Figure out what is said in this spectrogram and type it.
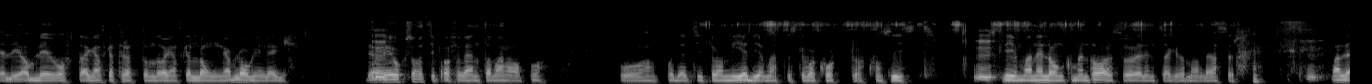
eller jag blev ofta ganska trött om det var ganska långa blogginlägg. Det är Mm. också en typ av förväntan man har på, på, på det typer av medium, att det ska vara kort och koncist. Mm. Skriver man en lång kommentar så är det inte säkert att man läser. Mm. Man,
